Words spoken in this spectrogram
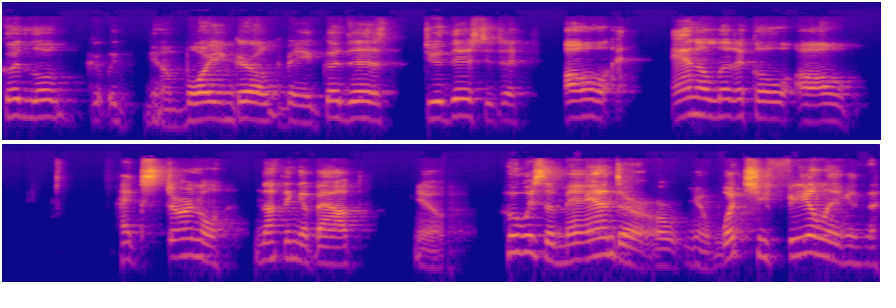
good little you know boy and girl be a good this do this do this all analytical all external nothing about you know who is Amanda or you know what's she feeling and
